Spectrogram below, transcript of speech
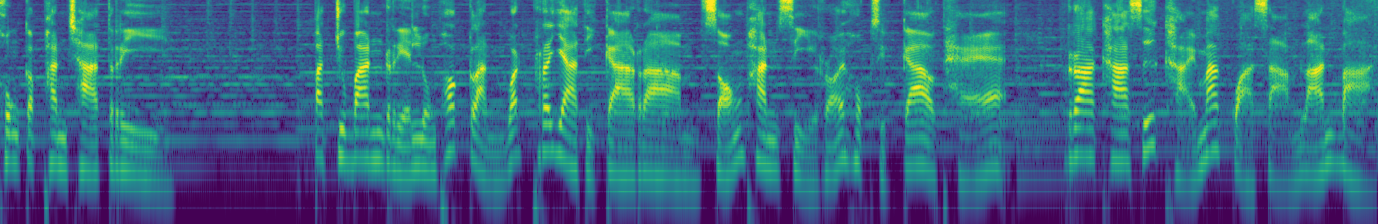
คงกระพันชาตรี ปัจจุบันเหรียญหลวงพ่อกลั่นวัดพระยาติการาม 2,469 แท้ ราคาซื้อขายมากกว่า 3 ล้านบาท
